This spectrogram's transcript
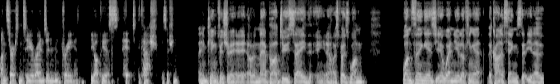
uncertainty around inventory, the obvious hit to the cash position. I think Kingfisher, uh, on their part, do say that, you know, I suppose one one thing is, you know, when you're looking at the kind of things that, you know,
